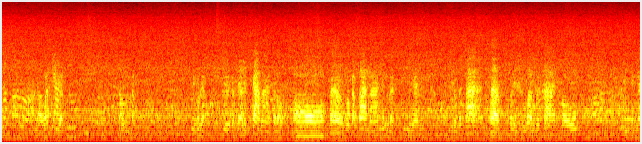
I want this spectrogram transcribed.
แล้วก็เราว่าอยากรู้เราเหมือนกับเป็นคนแบบเจอกาแฟอาราบิก้ามาตลอดอ๋อครับพอกลับบ้านมาเนี่ยแบบมีงานมี โรบัสต้าครับก็เลยรู้ว่าโรบัสต้าเขาผลิตยังไง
